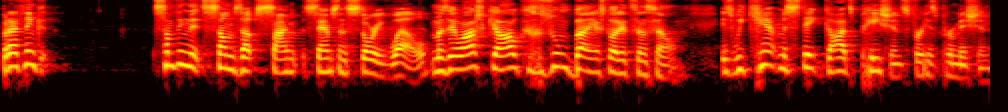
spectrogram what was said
but I think something that sums up Samson's story well mas eu acho que há algo que resume bem a história de Sansão. is we can't mistake God's patience for his permission.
